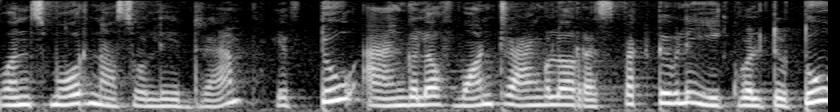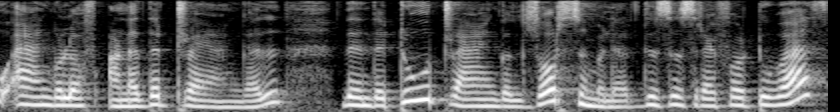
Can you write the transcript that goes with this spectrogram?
ஒன்ஸ் மோர் நான் சொல்லிடுறேன் if two angle of one triangle are respectively equal to two angle of another triangle then the two triangles are similar this is refer to as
